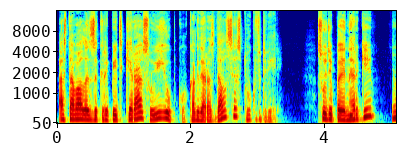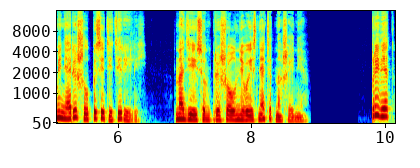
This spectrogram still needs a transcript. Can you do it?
Оставалось закрепить кирасу и юбку, когда раздался стук в дверь. Судя по энергии, меня решил посетить Ирилий. Надеюсь, он пришел не выяснять отношения. «Привет»,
